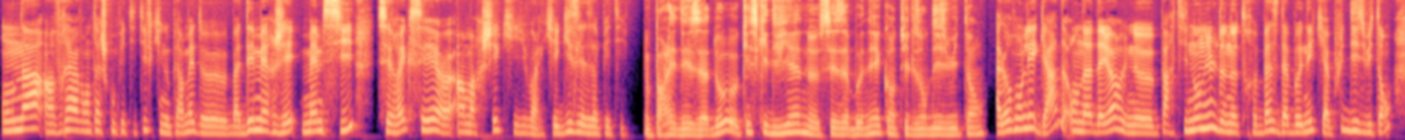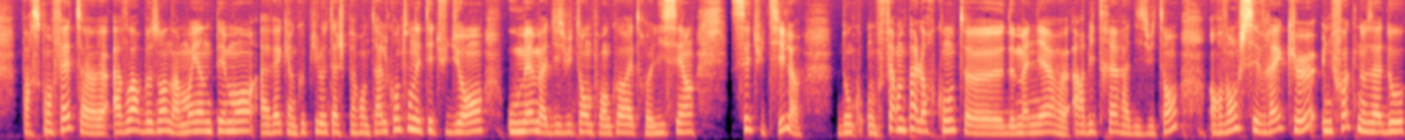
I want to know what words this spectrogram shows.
on a un vrai avantage compétitif qui nous permet de bah, d'émerger, même si c'est vrai que c'est euh, un marché qui voilà qui aiguise les appétits. Vous parlez des ados, qu'est-ce qu'ils deviennent ces abonnés quand ils ont 18 ans? Alors on les garde. On a d'ailleurs une partie non nulle de notre base d'abonnés qui a plus de 18 ans, parce qu'en fait, euh, avoir besoin d'un moyen de paiement avec un copilotage parental quand on est étudiant ou même à 18 ans on peut encore être lycéen, c'est utile. Donc on ferme pas leur compte euh, de manière arbitraire à 18 ans. En revanche, c'est vrai que une fois que nos ados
